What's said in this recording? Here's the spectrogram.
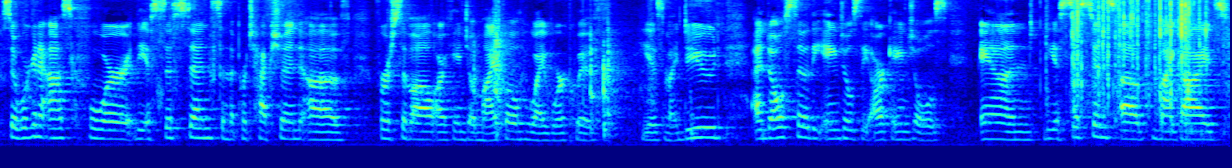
So we're going to ask for the assistance and the protection of, first of all, Archangel Michael, who I work with. He is my dude. And also the angels, the archangels, and the assistance of my guides,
